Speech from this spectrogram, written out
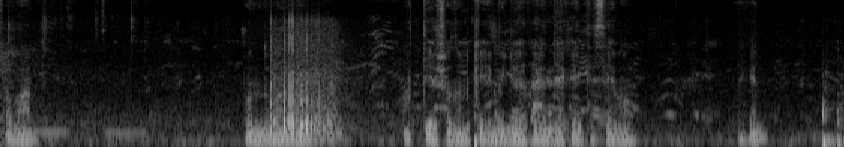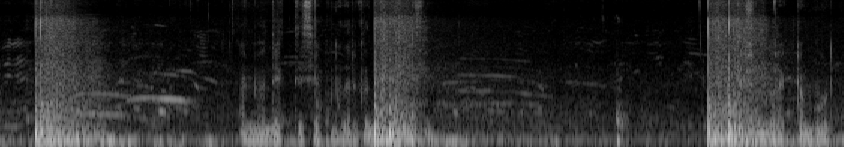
সবার বন্ধু বান্ধব আত্মীয় স্বজনকে ভিডিও করে দেখাইতেছে এবং দেখেন, আমিও দেখতেছি আপনাদেরকে দেখাইতেছি অনেক সুন্দর একটা মুহূর্ত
